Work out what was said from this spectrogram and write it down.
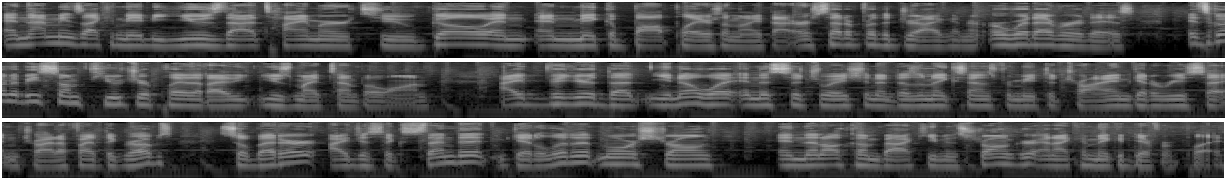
And that means I can maybe use that timer to go and, and make a bot play or something like that, or set up for the dragon or, or whatever it is. It's going to be some future play that I use my tempo on. I figured that, you know what, in this situation, it doesn't make sense for me to try and get a reset and try to fight the grubs. So better, I just extend it, get a little bit more strong, and then I'll come back even stronger and I can make a different play.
